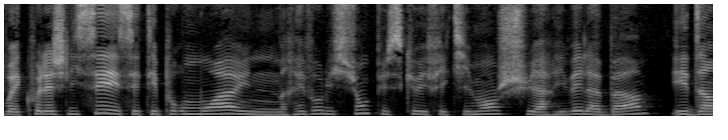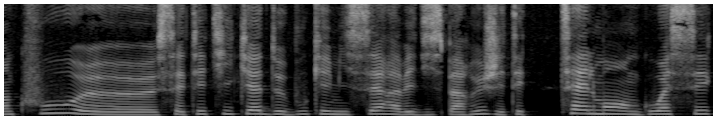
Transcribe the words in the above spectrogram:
ouais, collège-lycée et c'était pour moi une révolution puisque effectivement, je suis arrivée là-bas et d'un coup, euh, cette étiquette de bouc émissaire avait disparu. J'étais tellement angoissée.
